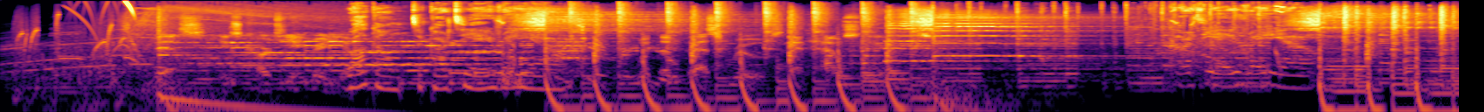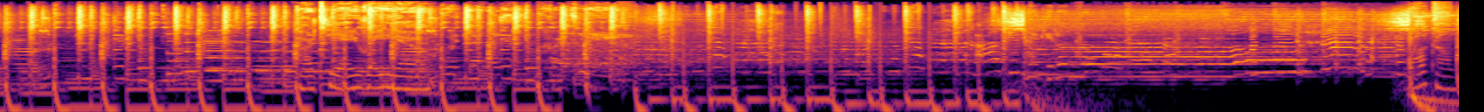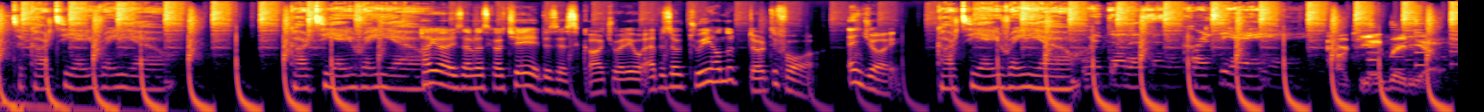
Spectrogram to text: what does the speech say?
This is Cartier Radio Welcome to Cartier Radio. Hi guys, Cartier. This is Cartier Radio episode 334. Enjoy. Cartier Radio. With Dennis Cartier. Cartier Radio.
